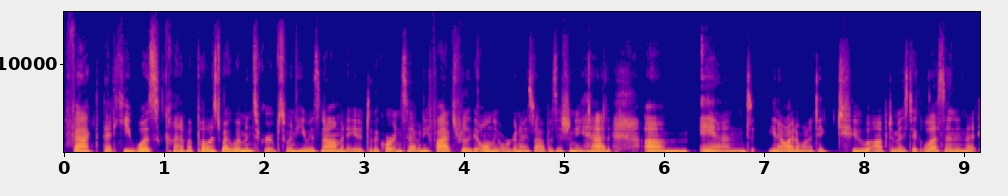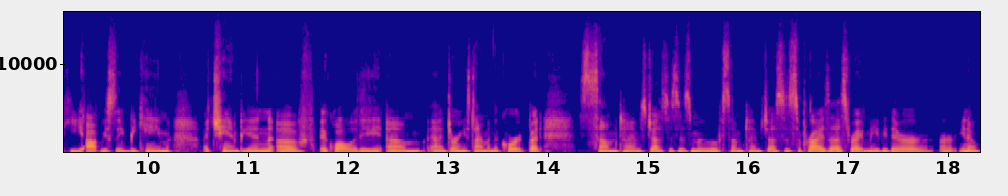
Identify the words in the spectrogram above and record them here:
fact, that he was kind of opposed by women's groups when he was nominated to the court in 75. It's really the only organized opposition he had. Um, and, you know, I don't want to take too optimistic a lesson in that he obviously became a champion of equality um, uh, during his time in the court. But sometimes justices move, sometimes justices surprise us, right? Maybe there are, you know,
